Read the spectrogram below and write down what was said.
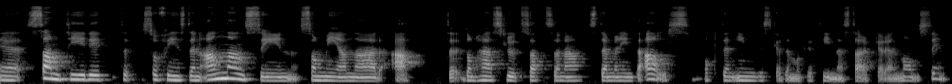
Eh, samtidigt så finns det en annan syn som menar att de här slutsatserna stämmer inte alls och den indiska demokratin är starkare än någonsin.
